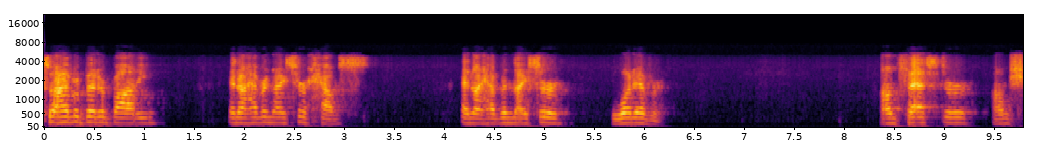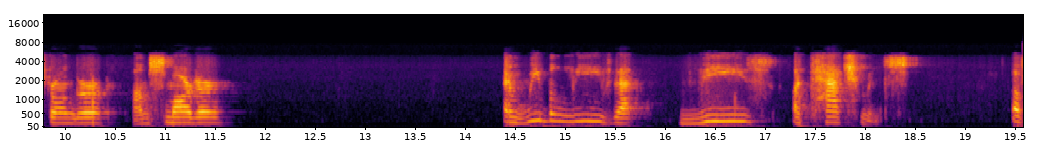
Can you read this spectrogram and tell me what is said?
So I have a better body, and I have a nicer house and I have a nicer whatever. I'm faster, I'm stronger, I'm smarter. And we believe that these attachments of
